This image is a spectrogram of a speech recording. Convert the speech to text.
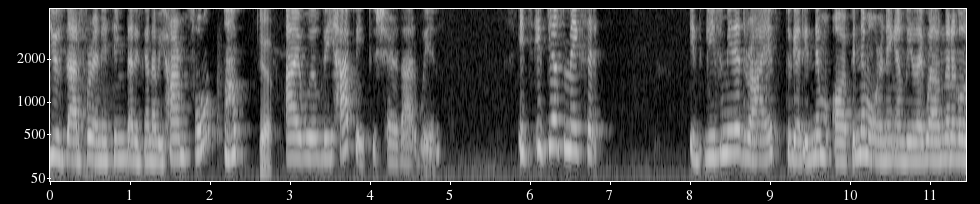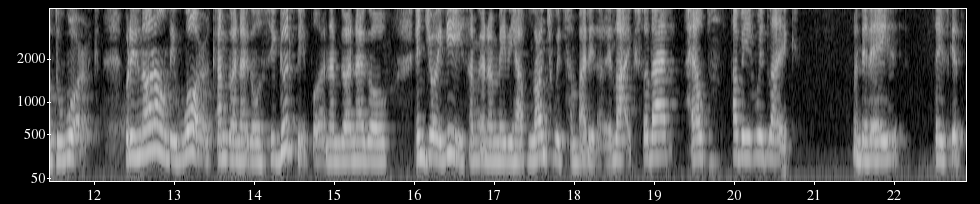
use that for anything that is going to be harmful. Yeah. I will be happy to share that with. It it just makes it it gives me the drive to get in them up in the morning and be like, well, I'm gonna go to work. But it's not only work. I'm gonna go see good people and I'm gonna go enjoy this. I'm gonna maybe have lunch with somebody that I like. So that helps a bit with like when the days days get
